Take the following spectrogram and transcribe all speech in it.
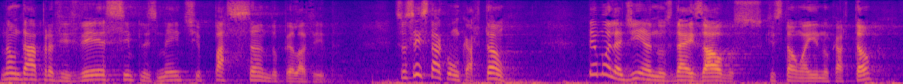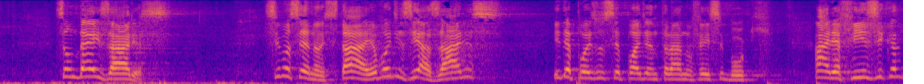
Não dá para viver simplesmente passando pela vida. Se você está com um cartão, dê uma olhadinha nos 10 alvos que estão aí no cartão. São 10 áreas. Se você não está, eu vou dizer as áreas e depois você pode entrar no Facebook. área física.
